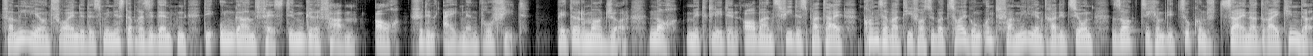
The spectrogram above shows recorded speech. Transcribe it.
Familie und Freunde des Ministerpräsidenten, die Ungarn fest im Griff haben, auch für den eigenen Profit. Peter Major, noch Mitglied in Orbans Fidesz-Partei, konservativ aus Überzeugung und Familientradition, sorgt sich um die Zukunft seiner drei Kinder,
